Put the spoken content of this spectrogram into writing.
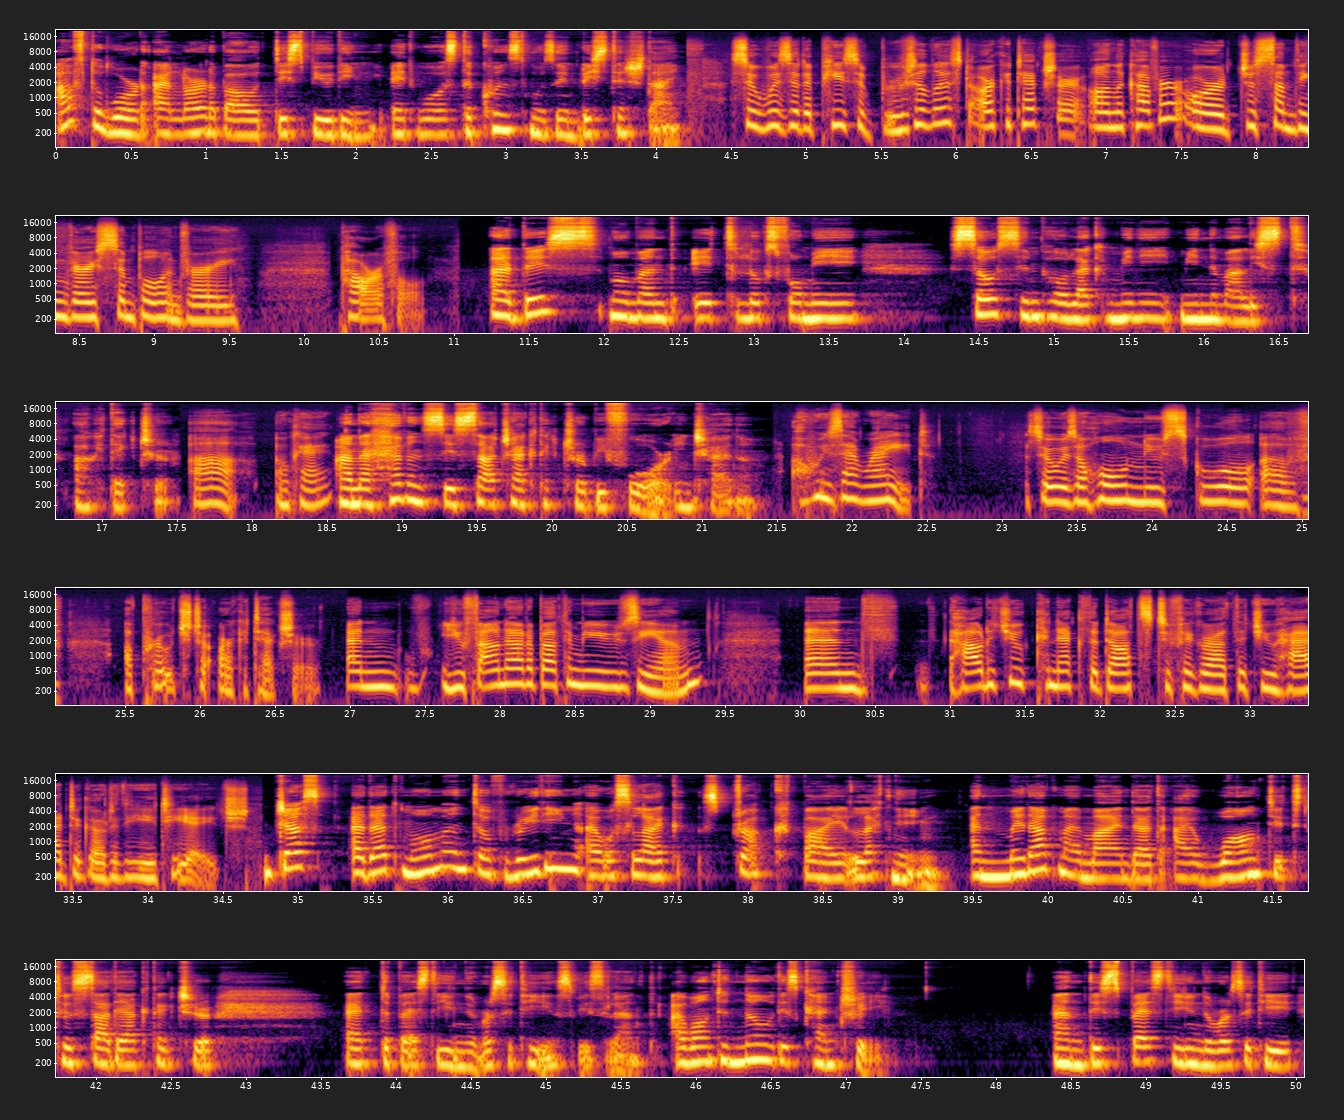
Afterward, I learned about this building. It was the Kunstmuseum Liechtenstein. So, was it a piece of brutalist architecture on the cover, or just something very simple and very powerful? At this moment, it looks for me so simple like mini minimalist architecture. Ah, okay. And I haven't seen such architecture before in China. Oh, is that right? So it was a whole new school of approach to architecture. And you found out about the museum. And how did you connect the dots to figure out that you had to go to the ETH? Just at that moment of reading, I was like struck by lightning and made up my mind that I wanted to study architecture at the best university in Switzerland. I want to know this country. And this best university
